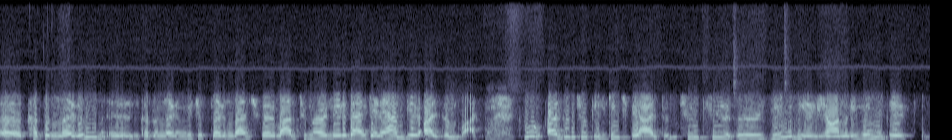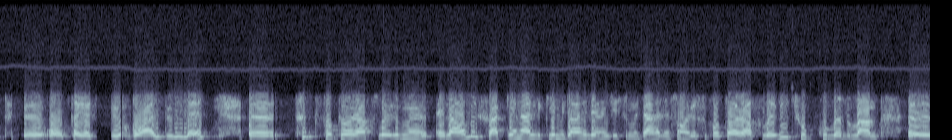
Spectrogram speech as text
e, kadınların kadınların vücutlarından çıkarılan tümörleri belgeleyen bir albüm var. Bu albüm çok ilginç bir albüm çünkü yeni bir janrı, yeni bir ortaya çıkıyor bu albümle tıp fotoğraflarını ele alırsak genellikle müdahale öncesi müdahale sonrası fotoğrafları çok kullanılan e,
